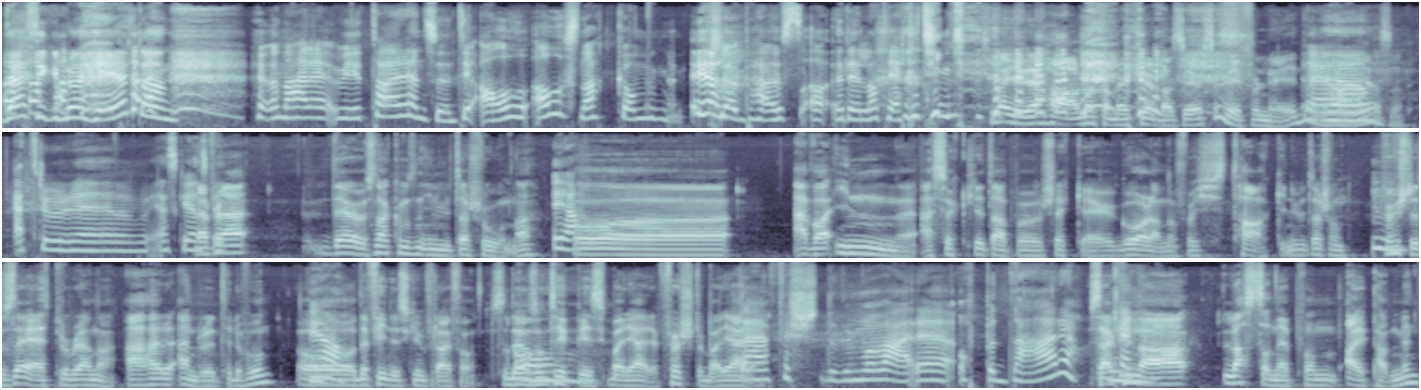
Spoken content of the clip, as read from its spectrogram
Det er sikkert noe helt annet. Men her, er- vi tar hensyn til all, all snakk om Ja. Clubhouse-relaterte ting. Så lenge det har noe med Clubhouse å gjøre, så er vi fornøyd. Ja. det, altså. Jeg tror eh, jeg skulle Nei, for det, det er jo snakk om sånne invitasjoner. Ja. Og jeg var inne Jeg søkte litt da på å sjekke Går det an å få tak i en invitasjon. Mm. første så er et problem nå. Jeg har Android-telefon, og. Ja. det finnes kun fra iPhone. Så det er en sånn typisk barriere. Første barriere. Det er første du må være oppe der, ja. Så jeg okay. kunne lasta ned på en iPaden min,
